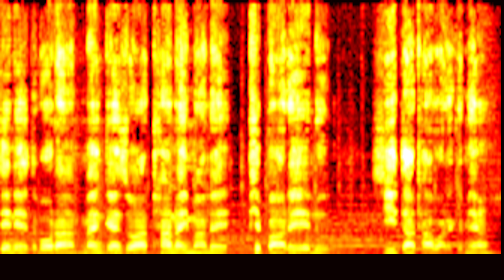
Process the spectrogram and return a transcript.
တဲ့သဘောထားမှန်ကန်စွာထားနိုင်မှလည်းဖြစ်ပါတယ်လို့ရေးသားထားပါတယ်ခင်ဗျာ။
